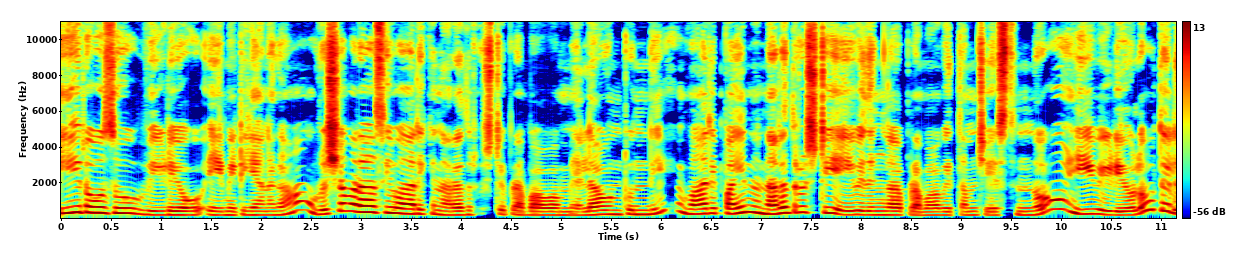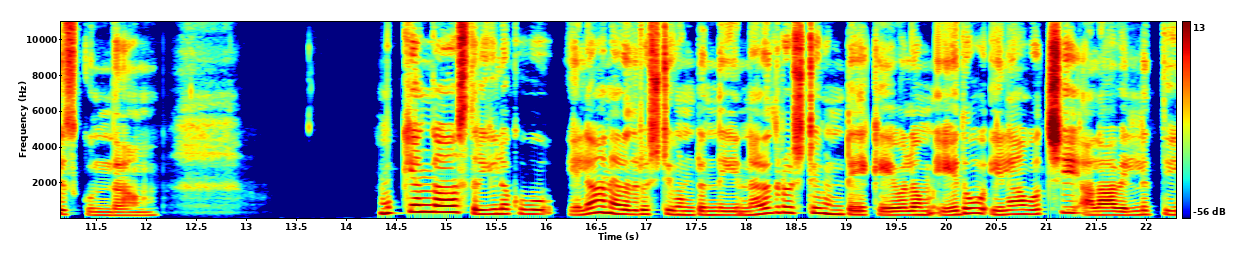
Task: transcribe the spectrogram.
ఈరోజు వీడియో ఏమిటి అనగా వృషభ రాశి వారికి నరదృష్టి ప్రభావం ఎలా ఉంటుంది? వారిపైన నరదృష్టి ఏ విధంగా ప్రభావితం చేస్తుందో ఈ వీడియోలో తెలుసుకుందాం. ముఖ్యంగా స్త్రీలకు ఎలా నరదృష్టి ఉంటుంది? నరదృష్టి ఉంటే కేవలం ఏదో ఇలా వచ్చి అలా వెళ్ళుద్ది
